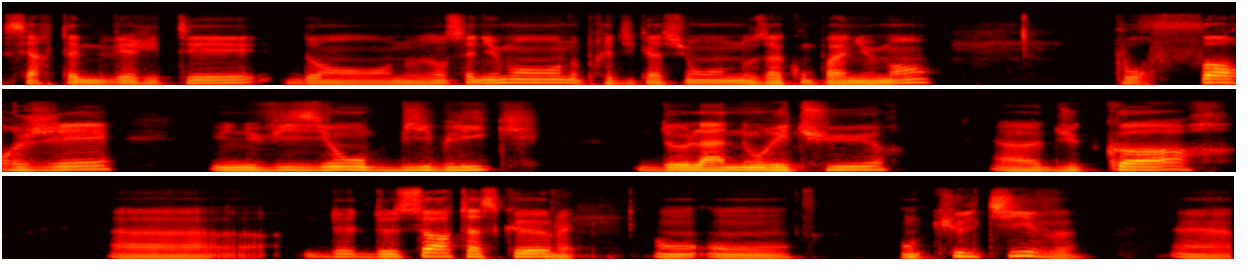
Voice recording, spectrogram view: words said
certaines vérités dans nos enseignements, nos prédications, nos accompagnements, pour forger une vision biblique de la nourriture, euh, du corps, de, de, sorte à ce que on, cultive, euh,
